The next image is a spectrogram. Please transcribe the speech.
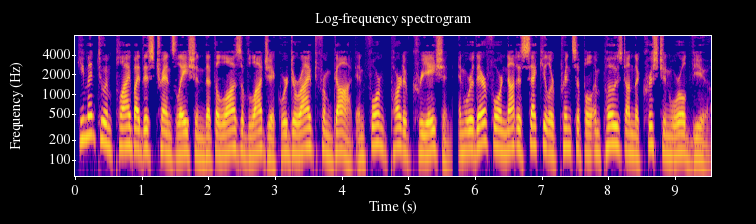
He meant to imply by this translation that the laws of logic were derived from God and formed part of creation, and were therefore not a secular principle imposed on the Christian worldview.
